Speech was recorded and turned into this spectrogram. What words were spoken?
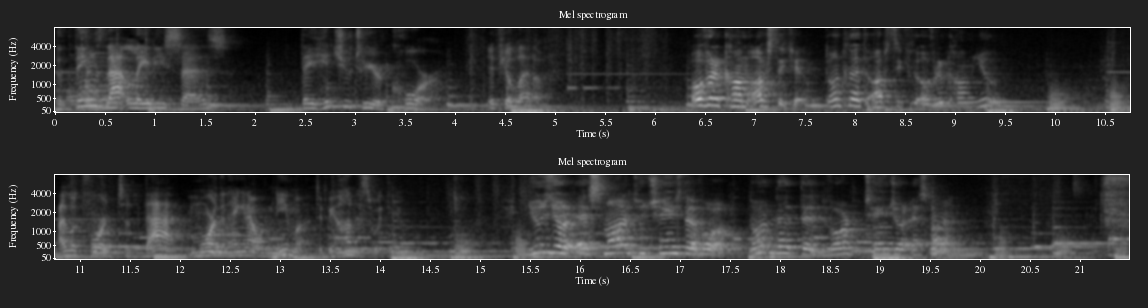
the things that lady says, they hit you to your core if you let them. Overcome obstacle. Don't let obstacle overcome you. I look forward to that more than hanging out with Neema, to be honest with you. Use your eh, smile to change the world. Don't let the world change your eh, smile.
